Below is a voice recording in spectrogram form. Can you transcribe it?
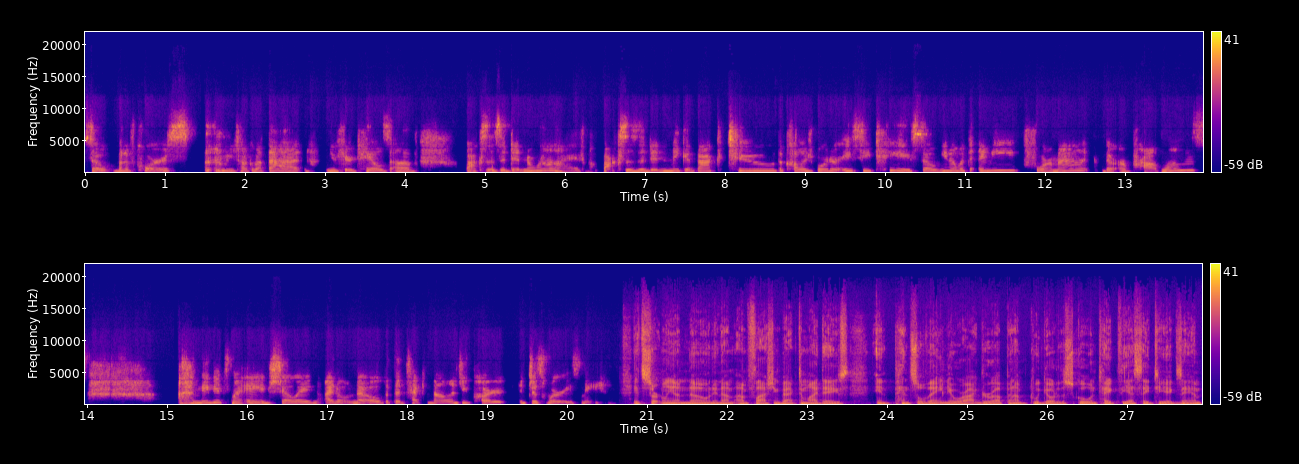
So, but of course, when you talk about that, you hear tales of boxes that didn't arrive, boxes that didn't make it back to the College Board or ACT. So, you know, with any format, there are problems. maybe it's my age showing i don't know but the technology part it just worries me. It's certainly unknown and i'm, I'm flashing back to my days in pennsylvania where i grew up and I go to the school and take the sat exam.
